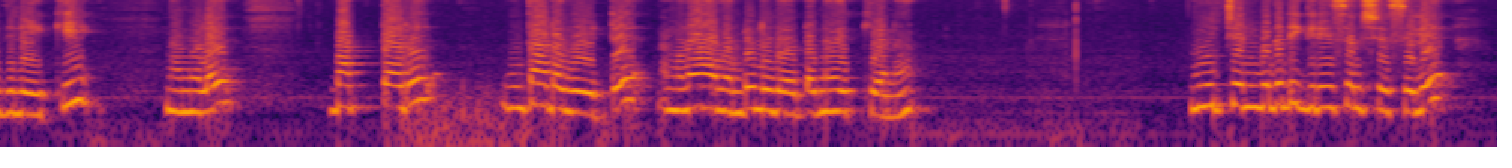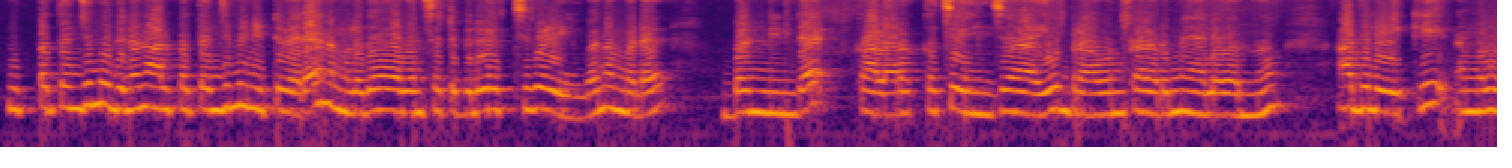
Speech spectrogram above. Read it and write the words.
ഇതിലേക്ക് നമ്മൾ ബട്ടർ തടവിയിട്ട് നമ്മൾ ഓവന്റെ ഉള്ളിലോട്ട് തന്നെ വെക്കുകയാണ് നൂറ്റി എൺപത് ഡിഗ്രി സെൽഷ്യസിൽ മുപ്പത്തഞ്ച് മുതൽ നാൽപ്പത്തഞ്ച് മിനിറ്റ് വരെ നമ്മളിത് ഓവൻ സെറ്റപ്പിൽ വെച്ച് കഴിയുമ്പോൾ നമ്മുടെ ബണ്ണിന്റെ കളറൊക്കെ ചേഞ്ച് ആയി ബ്രൗൺ കളർ മേലെ വന്നു അതിലേക്ക് നമ്മൾ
